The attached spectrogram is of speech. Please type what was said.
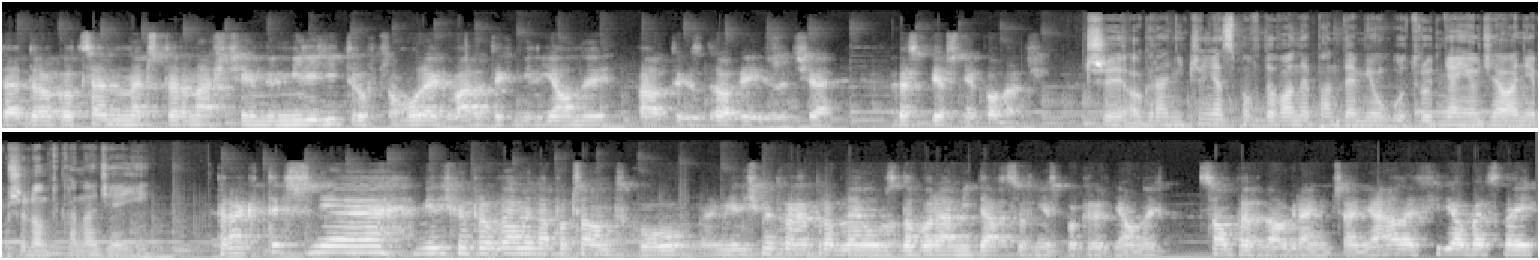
te drogocenne 14 ml komórek wartych miliony, wartych zdrowie i życie bezpiecznie podać. Czy ograniczenia spowodowane pandemią utrudniają działanie przylądka nadziei? Praktycznie mieliśmy problemy na początku. Mieliśmy trochę problemów z doborami dawców niespokrewnionych. Są pewne ograniczenia, ale w chwili obecnej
